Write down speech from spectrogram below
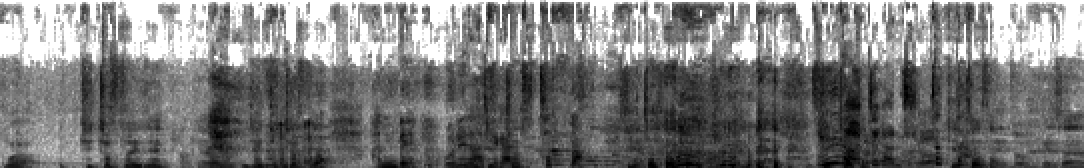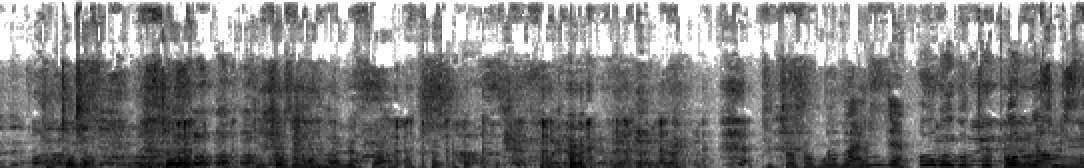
뭐야 지쳤어 이제? 이제 지쳤어? 안 돼 우린 어, 아직 안 진짜? 지쳤다 진짜 우린 아직 안 지쳤다 지쳐서 좀 괜찮은데 좀 지쳐서 지쳐서 지쳐서 못 놀겠어? 지쳐서 못 놀겠어? 안돼 어이구 이거 더놀수 있어?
